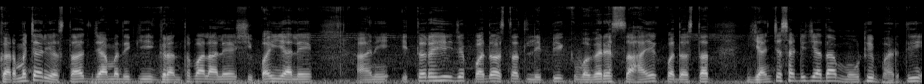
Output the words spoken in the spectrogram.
कर्मचारी असतात ज्यामध्ये की ग्रंथपाल आले शिपाई आले आणि इतरही जे पदं असतात लिपिक वगैरे सहाय्यक पदं असतात यांच्यासाठीची आता मोठी भरती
